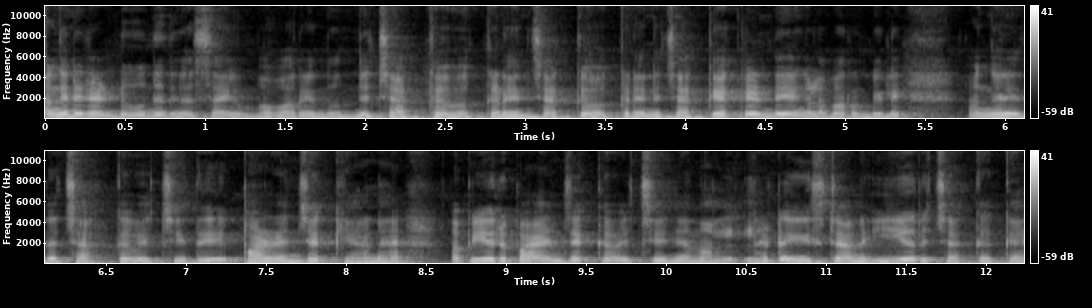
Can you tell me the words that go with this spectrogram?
അങ്ങനെ രണ്ട് മൂന്ന് ദിവസമായി ഉമ്മ പറയുന്നു ഒന്ന് ചക്ക വെക്കണേന് ചക്ക വെക്കണേന്. ചക്കയൊക്കെ ഉണ്ട് ഞങ്ങളെ പറമ്പിൽ അങ്ങനെ ഇത് ചക്ക വെച്ച് ഇത് പഴഞ്ചക്കയാണ്. അപ്പോൾ ഈ ഒരു പഴഞ്ചക്ക വെച്ച് കഴിഞ്ഞാൽ നല്ല ടേസ്റ്റാണ്. ഈ ഒരു ചക്കൊക്കെ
